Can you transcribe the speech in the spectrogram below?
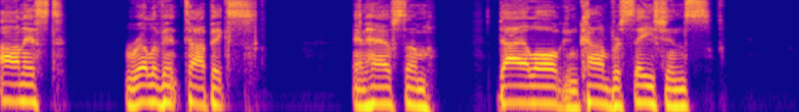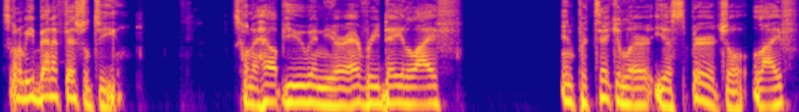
honest, relevant topics and have some dialogue and conversations. It's going to be beneficial to you. It's going to help you in your everyday life, in particular, your spiritual life.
